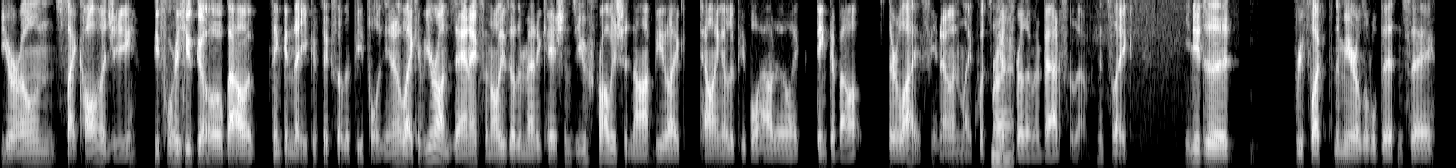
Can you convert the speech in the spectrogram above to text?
your own psychology before you go about thinking that you can fix other people. You know, like if you're on Xanax and all these other medications, you probably should not be like telling other people how to like think about their life, you know, and like what's good for them and bad for them. It's like you need to reflect in the mirror a little bit and say,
